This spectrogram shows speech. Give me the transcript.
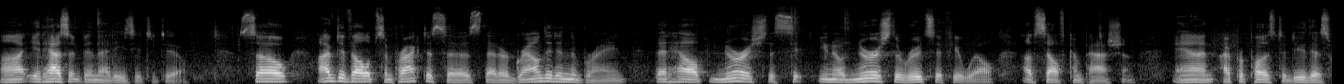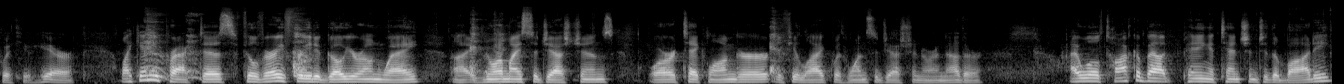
uh, it hasn't been that easy to do. So I've developed some practices that are grounded in the brain that help nourish the, you know, nourish the roots, if you will, of self-compassion. And I propose to do this with you here. Like any practice, feel very free to go your own way, uh, ignore my suggestions, or take longer if you like with one suggestion or another. I will talk about paying attention to the body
